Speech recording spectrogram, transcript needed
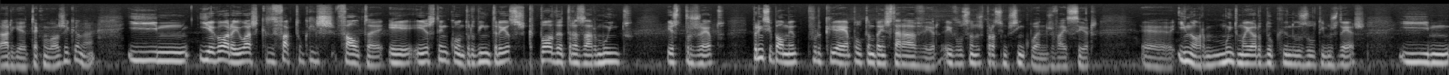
área tecnológica, não é? E, e agora eu acho que de facto o que lhes falta é este encontro de interesses que pode atrasar muito este projeto, principalmente porque a Apple também estará a ver. A evolução nos próximos 5 anos vai ser uh, enorme, muito maior do que nos últimos 10. E,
